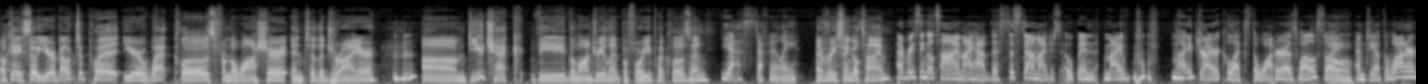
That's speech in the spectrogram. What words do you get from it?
Okay, so you're about to put your wet clothes from the washer into the dryer. Mm-hmm. Um, do you check the the laundry lint before you put clothes in Yes, definitely. every single time? Every single time I have this system, I just open my my dryer collects the water as well, so Oh. I empty out the water,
